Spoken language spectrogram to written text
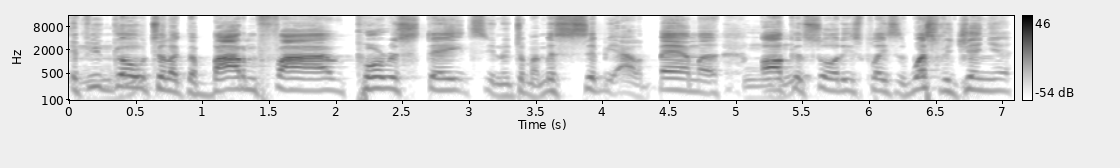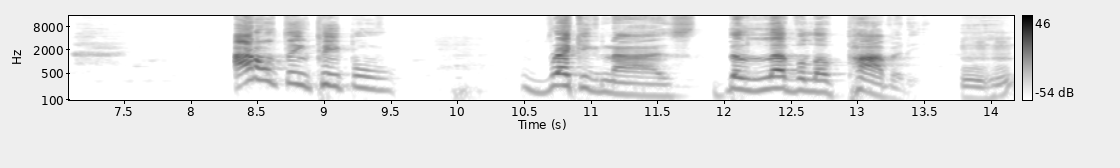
if you go to like the bottom five poorest states, you know, you're talking about Mississippi, Alabama, Mhm. Arkansas, these places, West Virginia. I don't think people recognize the level of poverty. Mhm.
